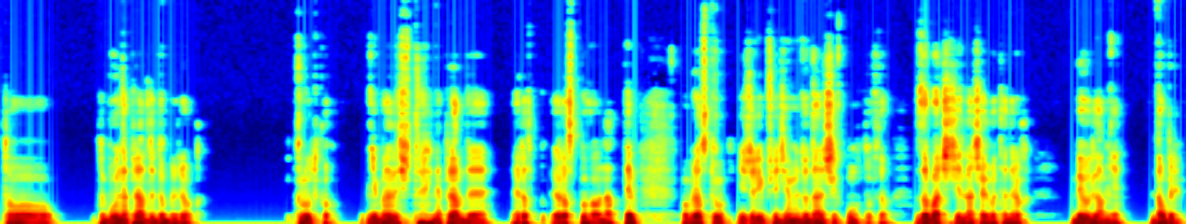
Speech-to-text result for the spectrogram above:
to, to był naprawdę dobry rok. Krótko. Nie będę się tutaj naprawdę roz, rozpływał nad tym. Po prostu, jeżeli przejdziemy do dalszych punktów, to zobaczycie, dlaczego ten rok był dla mnie dobry.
